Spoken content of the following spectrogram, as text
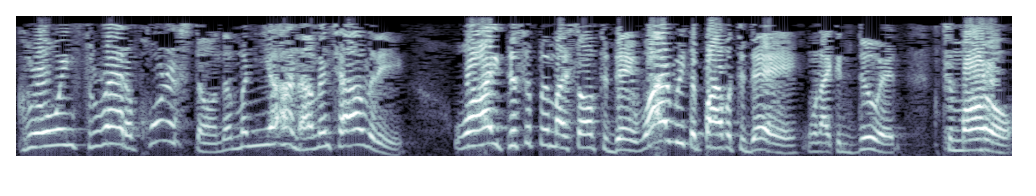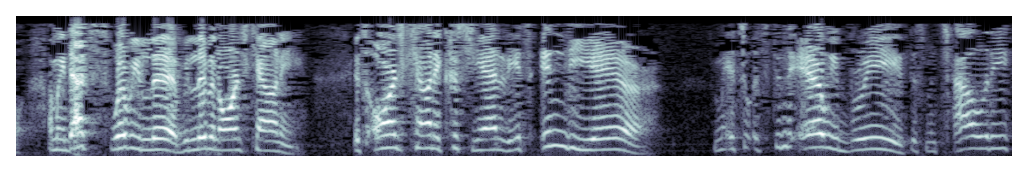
growing thread of Cornerstone, the manana mentality. Why discipline myself today? Why read the Bible today when I can do it tomorrow? I mean, that's where we live. We live in Orange County. It's Orange County Christianity. It's in the air. I mean, it's, it's in the air we breathe. This mentality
